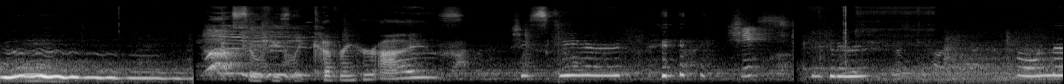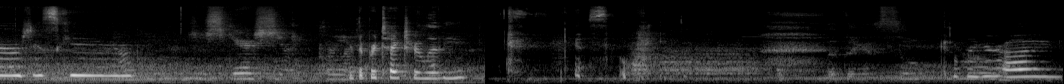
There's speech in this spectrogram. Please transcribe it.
Sophie's like covering her eyes. She's scared. She's, Look at her. Oh no, she's scared. she's scared she You have to protect her, That thing is so. cover your eyes.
